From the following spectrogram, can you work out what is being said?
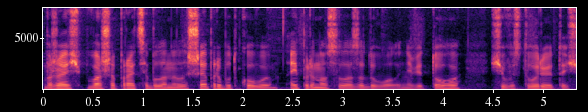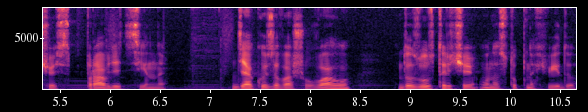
Бажаю, щоб ваша праця була не лише прибутковою, а й приносила задоволення від того, що ви створюєте щось справді цінне. Дякую за вашу увагу. До зустрічі у наступних відео.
